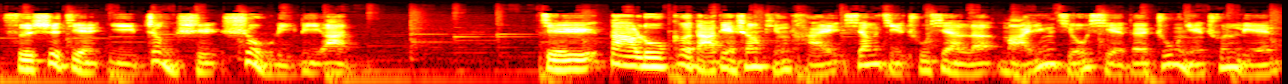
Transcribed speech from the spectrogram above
此事件已正式受理立案。近日，大陆各大电商平台相继出现了马英九写的猪年春联，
